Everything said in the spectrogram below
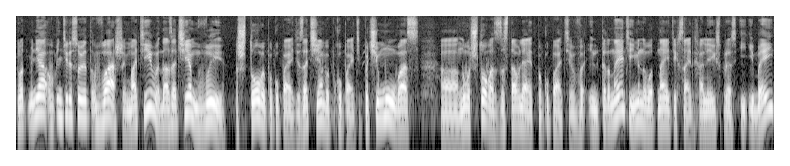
Вот меня интересуют ваши мотивы, да, зачем вы, что вы покупаете, зачем вы покупаете, почему вас, э, ну вот что вас заставляет покупать в интернете, именно вот на этих сайтах AliExpress и eBay,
